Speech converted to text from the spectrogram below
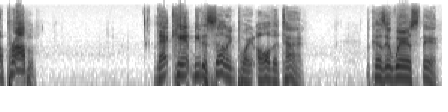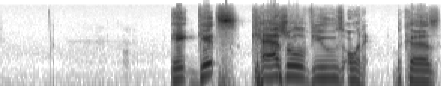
a problem. That can't be the selling point all the time because it wears thin. It gets casual views on it because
